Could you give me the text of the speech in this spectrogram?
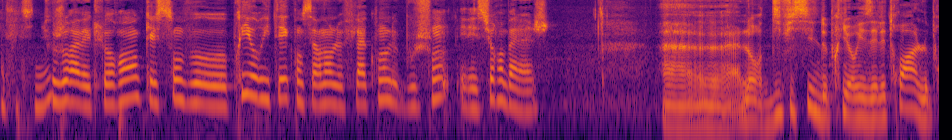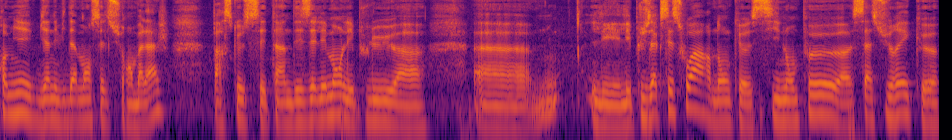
On continue. Toujours avec Laurent, quelles sont vos priorités concernant le flacon, le bouchon et les suremballages? Euh, alors difficile de prioriser les trois. Le premier, bien évidemment, c'est le suremballage parce que c'est un des éléments les plus euh, euh, les, plus accessoires. Donc, euh, si l'on peut euh, s'assurer que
